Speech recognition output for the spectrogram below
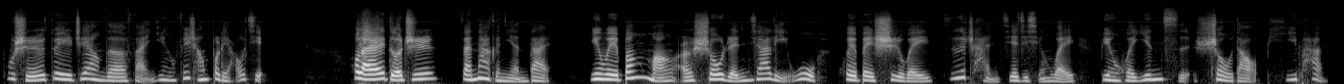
布什对这样的反应非常不了解。后来得知，在那个年代，因为帮忙而收人家礼物会被视为资产阶级行为，并会因此受到批判。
